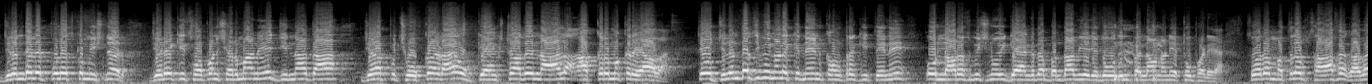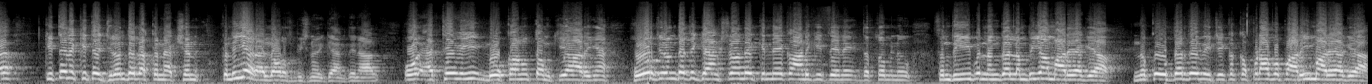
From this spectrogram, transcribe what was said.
ਜਲੰਧਰ ਦੇ ਪੁਲਿਸ ਕਮਿਸ਼ਨਰ ਜਿਹੜੇ ਕਿ ਸਵਪਨ ਸ਼ਰਮਾ ਨੇ, ਜਿਨ੍ਹਾਂ ਦਾ ਜਿਹੜਾ ਪਿਛੋਕੜ ਹੈ ਉਹ ਗੈਂਗਸਟਰਾਂ ਦੇ ਨਾਲ ਆਕਰਮਕ ਰਿਹਾ ਵਾ। ਤੇ ਉਹ ਜਲੰਧਰ 'ਚ ਵੀ ਉਹਨਾਂ ਨੇ ਕਿੰਨੇ ਐਨਕਾਊਂਟਰ ਕੀਤੇ ਨੇ? ਉਹ ਲਾਰੈਂਸ ਬਿਸ਼ਨੋਈ ਗੈਂਗ ਦਾ ਬੰਦਾ ਵੀ ਅਜੇ 2 ਦਿਨ ਪਹਿਲਾਂ ਉਹਨਾਂ ਨੇ ਇੱਥੋਂ ਫੜਿਆ। ਸੋ ਇਹਦਾ ਮਤਲਬ ਸਾਫ਼ ਹੈਗਾ ਵਾ ਕਿਤੇ ਨਾ ਕਿਤੇ ਜਲੰਧਰ ਦਾ ਕਨੈਕਸ਼ਨ ਕਲੀਅਰ ਹੈ ਲਾਰੈਂਸ ਬਿਸ਼ਨੋਈ ਗੈਂਗ ਦੇ ਨਾਲ। ਔਰ ਇੱਥੇ ਵੀ ਲੋਕਾਂ ਨੂੰ ਧਮਕੀਆਂ ਆ ਰਹੀਆਂ। ਹੋਰ ਜਲੰਧਰ 'ਚ ਗੈਂਗਸਟਰਾਂ ਦੇ ਕਿੰਨੇ ਕਾਂਡ ਕੀਤੇ ਨੇ? ਦੱਸੋ ਮੈਨੂੰ। ਸੰਦੀਪ ਨੰਗਲ ਲੰਬੀਆਂ ਮਾਰਿਆ ਗਿਆ। ਨਕੋਦਰ ਦੇ ਵਿੱਚ ਇੱਕ ਕੱਪੜਾ ਵਪਾਰੀ ਮਾਰਿਆ ਗਿਆ।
